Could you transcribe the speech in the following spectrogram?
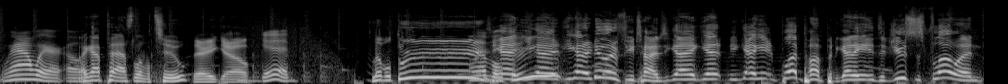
Well, where? Oh, I got past level two. There you go. Good. Level three. Level You gotta, you three. gotta, you gotta do it a few times. You gotta get, you gotta get blood pumping. You gotta get the juices flowing.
